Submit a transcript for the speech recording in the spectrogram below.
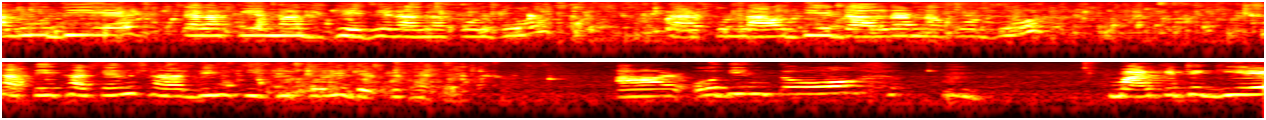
আলু দিয়ে তেলাপিয়া মাছ ভেজে রান্না করব। তারপর লাউ দিয়ে ডাল রান্না করব। সাথেই থাকেন, সারাদিন কী কী করি দেখতে থাকেন। আর ওদিন তো মার্কেটে গিয়ে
